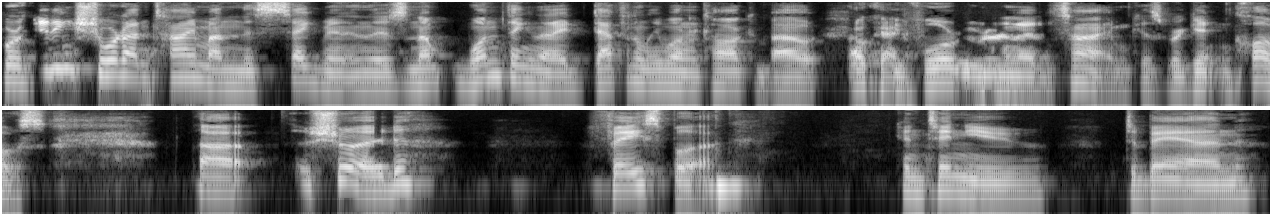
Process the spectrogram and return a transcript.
we're getting short on time on this segment, and there's no, one thing that I definitely want to talk about okay. before we run out of time because we're getting close. Uh, should Facebook continue to ban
